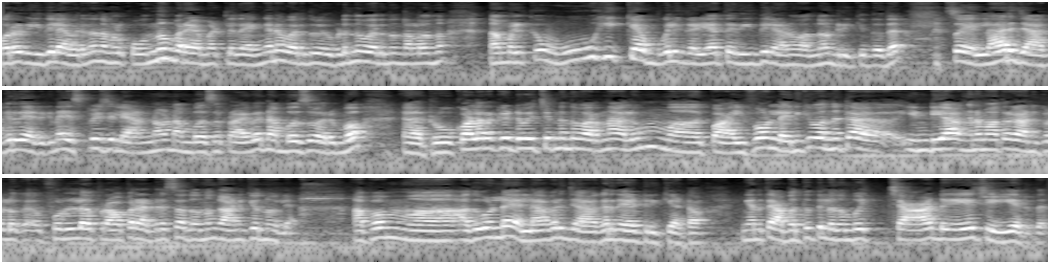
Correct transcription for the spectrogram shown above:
ഓരോ രീതിയിലാണ് വരുന്നത് നമ്മൾക്ക് ഒന്നും പറയാൻ പറ്റില്ല. ഇത് എങ്ങനെ വരുന്നു എവിടുന്ന് വരുന്നു എന്നുള്ളതൊന്നും നമ്മൾക്ക് ഊഹിക്കാൻ പോലും കഴിയാത്ത രീതിയിലാണ് വന്നുകൊണ്ടിരിക്കുന്നത് സോ എല്ലാവരും ജാഗ്രതയായിരിക്കണം. Especially unknown numbers private numbers വരുമ്പോൾ ട്രൂ കോളറൊക്കെ ഇട്ട് വെച്ചിട്ടുണ്ടെന്ന് പറഞ്ഞാലും ഇപ്പൊ ഐഫോണിൽ എനിക്ക് വന്നിട്ട് ഇന്ത്യ അങ്ങനെ മാത്രമേ കാണിക്കുള്ളൂ. ഫുള്ള് പ്രോപ്പർ അഡ്രസ്സ് അതൊന്നും കാണിക്കൊന്നുമില്ല. അപ്പം അതുകൊണ്ട് എല്ലാവരും ജാഗ്രതയായിട്ടിരിക്കുക കേട്ടോ. ഇങ്ങനത്തെ അബദ്ധത്തിലൊന്നും പോയി ചാടുകയേ ചെയ്യരുത്.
